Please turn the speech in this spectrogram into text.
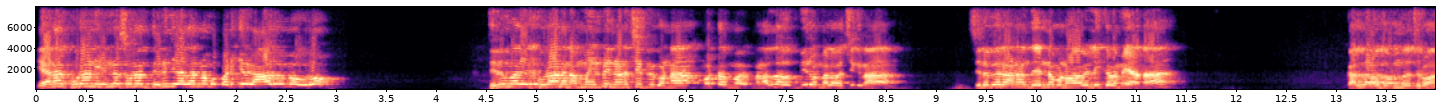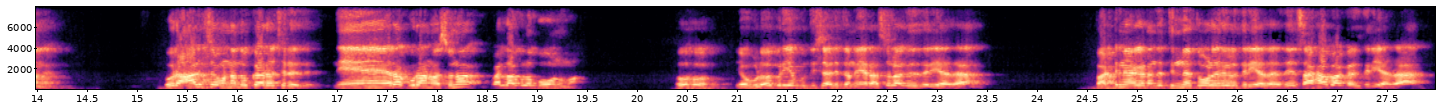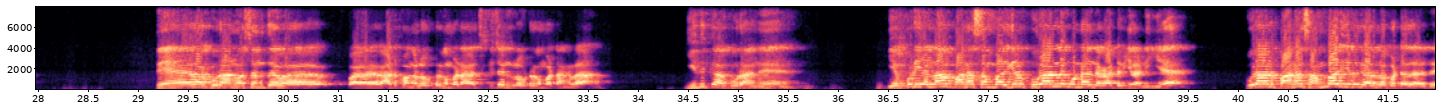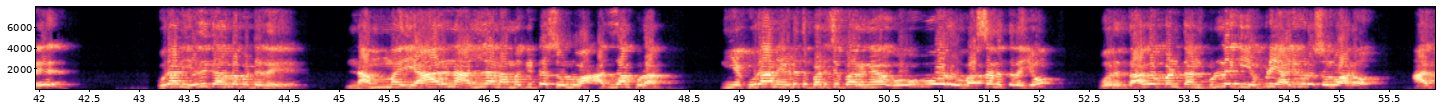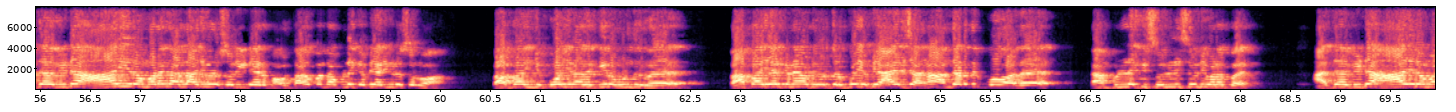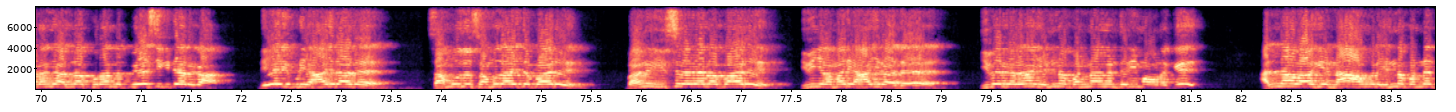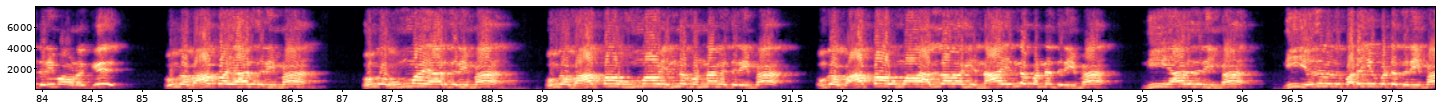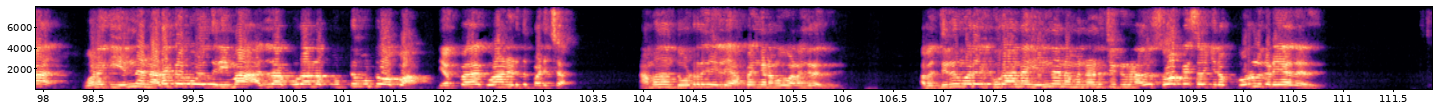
ஏன்னா குரான் என்ன சொன்னான்னு தெரிஞ்சாதான் நம்ம படிக்கிறதுக்கு ஆர்வமே வரும். திருமறை குரானை நம்ம எப்படி நினைச்சிட்டு இருக்கோம்னா மொட்டை ம- நல்ல பீரோ மேல வச்சுக்கலாம். சில பேர் ஆனா அந்த என்ன பண்ணுவாங்க வெள்ளிக்கிழமையானா கல்லாவை திறந்து வச்சிருவாங்க. ஒரு ஆலிசை கொண்டாந்து உட்கார வச்சிருது. நேரா குரான் வசனம் கல்லாவுக்குள்ள போகணுமா? ஓஹோ எவ்வளோ பெரிய புத்திசாலித்தனையா ரசூலாக்கு இது தெரியாதா? பட்டினா கடந்து தின்ன தோழர்களுக்கு தெரியாதா அது சகாபாக்களுக்கு தெரியாதா? நேராக குரான் வசனத்தை வ- ப- விட்டுருக்க மாட்டாங்க கிச்சனுக்குள்ள விட்டுருக்க மாட்டாங்களா? இதுக்கா குரானு? எப்படியெல்லாம் பணம் சம்பாதிக்கணும்? குரான்ல கொண்டாந்து காட்டுவீங்களா நீங்க? குரான் பணம் சம்பாதிக்கிறதுக்கு அருளப்பட்டதா அது? குரான் எதுக்கு அருளப்பட்டது? நம்ம யாருன்னு அல்ல நம்ம கிட்ட சொல்லுவான். அதுதான் குரான். நீங்க குரானை எடுத்து படிச்சு பாருங்க. ஒவ்வொரு வசனத்திலையும் ஒரு தகப்பன் தன் பிள்ளைக்கு எப்படி அறிவுரை சொல்வானோ அதை விட ஆயிரம் மடங்கு அல்ல அறிவுரை சொல்லிக்கிட்டே இருப்பான். ஒரு தகப்பன் தன் பிள்ளைக்கு எப்படி அறிவுரை சொல்லுவான்? பாப்பா இங்க போயிடாத கீழே விழுந்துருவ. பாப்பா ஏற்கனவே அப்படி ஒருத்தர் போய் எப்படி ஆயிடுச்சு அதனால அந்த இடத்துக்கு போகாத. தான் பிள்ளைக்கு சொல்லி சொல்லி வளர்ப்ப அதை விட ஆயிரம் மடங்கு அல்ல குரான்ல பேசிக்கிட்டே இருக்கான். டேய் இப்படி ஆயிராத. சமுது சமுதாயத்தை பாரு. பனு இஸ்ரவேல பாரு. இவங்கள மாதிரி ஆயிராத இவர்களெல்லாம் என்ன பண்ணாங்கன்னு தெரியுமா உனக்கு? அல்லாவாகிய நான் அவங்கள என்ன பண்ணேன்னு தெரியுமா உனக்கு? உங்க வாப்பா யாரு தெரியுமா? உங்க உம்மா யாரு தெரியுமா? உங்க வாப்பா உம்மா என்ன பண்ணாங்க தெரியுமா? உங்க வாப்பா உம்மா அல்லாஹ் நான் என்ன பண்ண தெரியுமா? நீ யாரு தெரியுமா? நீ எதுல இருந்து படைக்கப்பட்ட தெரியுமா? உனக்கு என்ன நடக்க போகுது தெரியுமா? அல்லாஹ் குரான்ல புட்டு புட்டு வைப்பான். எப்ப? குரான் எடுத்து படிச்சா. நம்ம தான் தொடரதே இல்லையா. அப்ப எங்க நமக்கு வழங்குறது? அப்ப திருமறை குரான என்ன நம்ம நினைச்சிட்டு இருக்கோம் அது சோகேஸ் வைக்கிற பொருள் கிடையாது அது.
